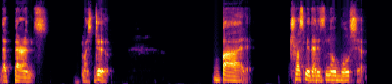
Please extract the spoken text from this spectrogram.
that parents must do. But trust me, that is no bullshit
